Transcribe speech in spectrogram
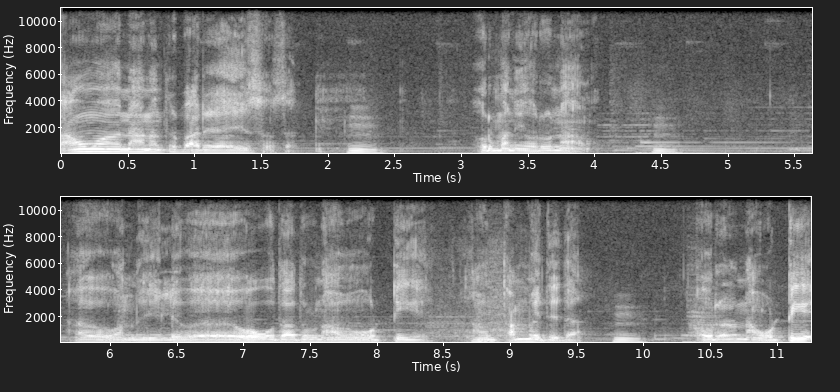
ಅವ ನಾನಂತರ ಭಾರಿ ಸರ್ ಹ್ಮ್. ಅವ್ರ ಮನೆಯವರು ನಾವು ಒಂದು ಇಲ್ಲಿ ಹೋಗೋದಾದ್ರೂ ನಾವು ಒಟ್ಟಿಗೆ ನಮ್ಮ ತಮ್ಮ ಇದ್ದಿದ್ದ. ಅವರೆಲ್ಲ ನಾವು ಒಟ್ಟಿಗೆ.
